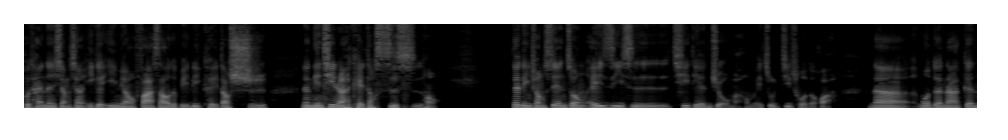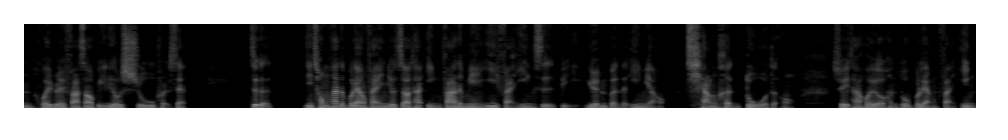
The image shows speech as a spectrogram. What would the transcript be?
不太能想象一个疫苗发烧的比例可以到十，那年轻人还可以到四十齁。在临床试验中，A Z 是七点九嘛，我没注记错的话，那莫德纳跟辉瑞发烧比例有十五 percent，这个你从它的不良反应就知道，它引发的免疫反应是比原本的疫苗强很多的哦，所以它会有很多不良反应。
